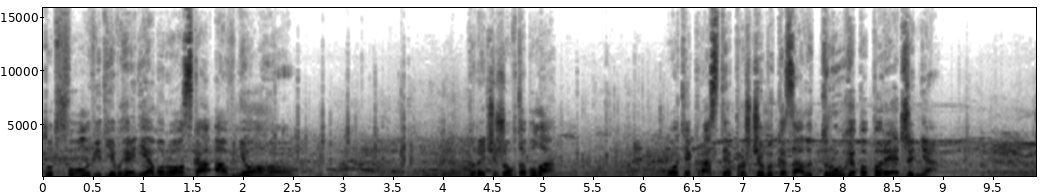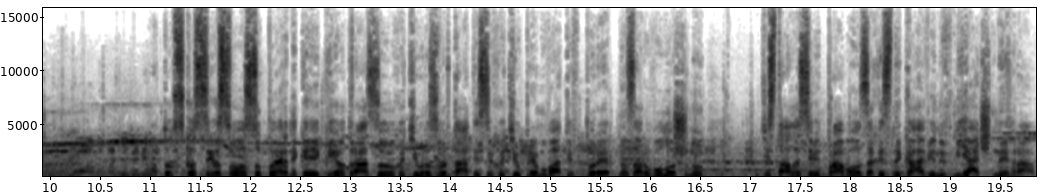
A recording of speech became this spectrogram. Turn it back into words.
Тут фол від Євгенія Морозка, а в нього, до речі, жовта була. От якраз те, про що ми казали. Друге попередження. А тут скосив свого суперника, який одразу хотів розвертатися, хотів прямувати вперед Назару Волошину. Дісталося від правого захисника. Він в м'яч не грав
